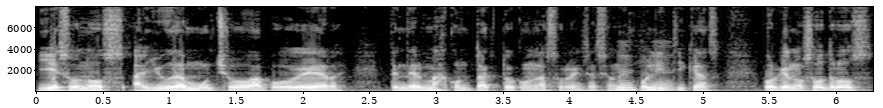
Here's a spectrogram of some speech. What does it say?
Y eso nos ayuda mucho a poder tener más contacto con las organizaciones políticas, porque nosotros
